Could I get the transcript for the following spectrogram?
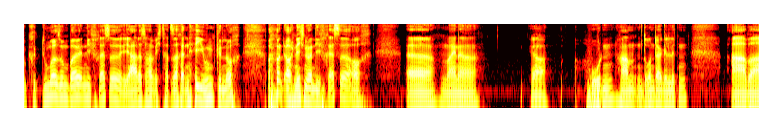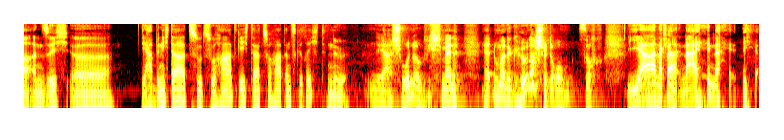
äh, krieg du mal so einen Ball in die Fresse? Ja, das habe ich tatsächlich in der Jugend genug und auch nicht nur in die Fresse, auch äh, meine ja, Hoden haben drunter gelitten, aber an sich äh, ja, bin ich da zu zu hart, gehe ich da zu hart ins Gericht? Nö. Ja, schon irgendwie. Ich meine, er hat nur mal eine Gehirnerschütterung. So. Ja, na klar, nein, nein, ja.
